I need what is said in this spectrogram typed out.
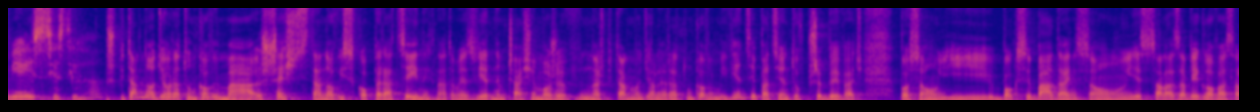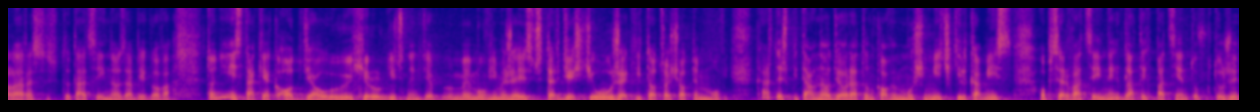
Miejsc jest ile? Szpitalny oddział ratunkowy ma sześć stanowisk operacyjnych, natomiast w jednym czasie może w- na szpitalnym oddziale ratunkowym i więcej pacjentów przebywać, bo są i boksy badań, są, jest sala zabiegowa, sala resuscytacyjno-zabiegowa. To nie jest tak jak oddział chirurgiczny, gdzie my mówimy, że jest 40 łóżek i to coś o tym mówi. Każdy szpitalny oddział ratunkowy musi mieć kilka miejsc obserwacyjnych dla tych pacjentów, którzy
